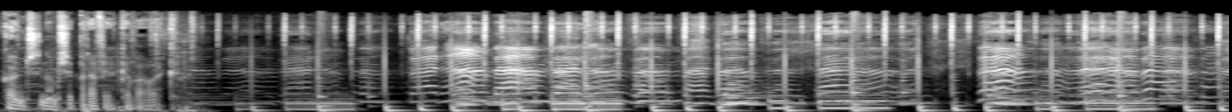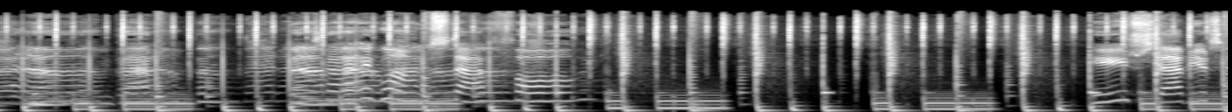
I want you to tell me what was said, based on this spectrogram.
kończy nam się prawie kawałek. Each step you take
